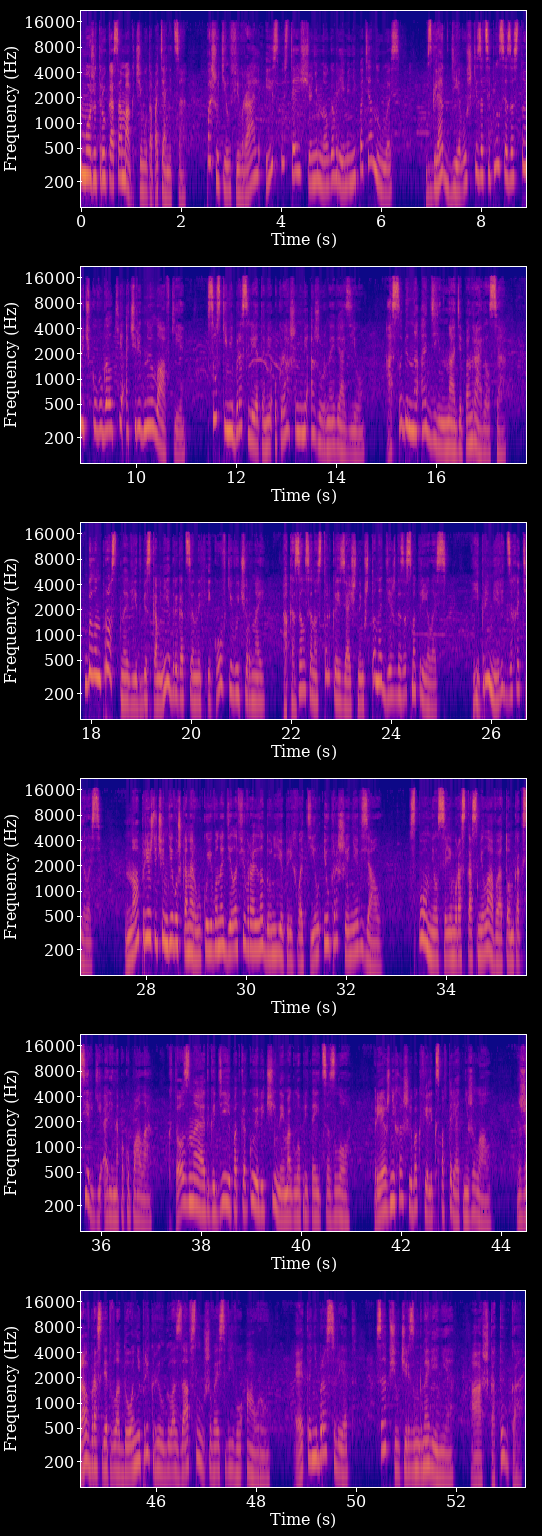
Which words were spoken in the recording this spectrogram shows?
Может, рука сама к чему-то потянется». Пошутил февраль, и спустя еще немного времени потянулась. Взгляд девушки зацепился за стоечку в уголке очередной лавки с узкими браслетами, украшенными ажурной вязью. Особенно один Наде понравился. Был он прост на вид, без камней драгоценных и ковки вычурной. Оказался настолько изящным, что Надежда засмотрелась. И примерить захотелось. Но прежде чем девушка на руку его надела, февраль ладонь ее перехватил и украшение взял. Вспомнился ему рассказ Милавы о том, как серьги Арина покупала. Кто знает, где и под какой личиной могло притаиться зло. Прежних ошибок Феликс повторять не желал. Сжав браслет в ладони, прикрыл глаза, вслушиваясь в его ауру. «Это не браслет», — сообщил через мгновение, — «а шкатулка.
